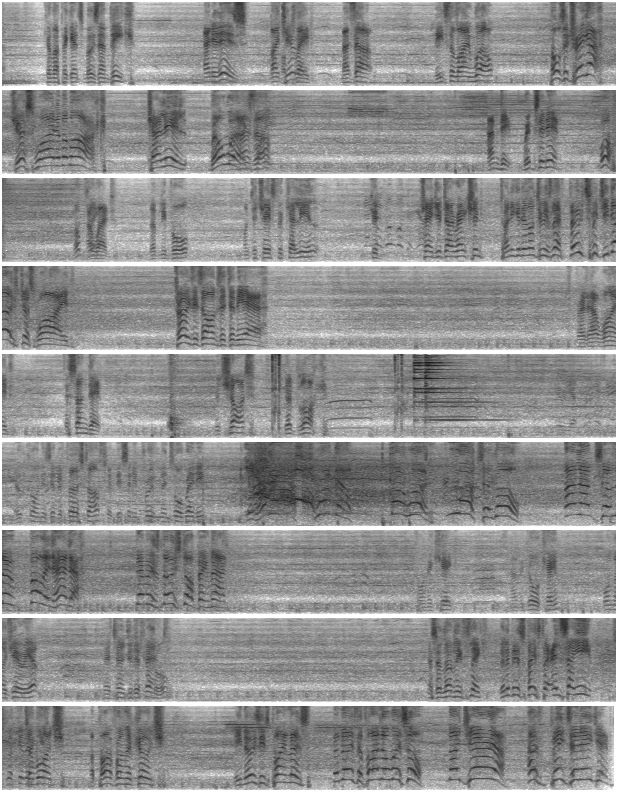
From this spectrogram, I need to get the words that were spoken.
Nigeria come up against Mozambique. And it is Nigeria. Played. Nazar leads the line well. Pulls the trigger. Just wide of the mark. Khalil, well worked. Nazar. Andy whips it in. Whoa. Well Awad. Lovely ball. On to chase for Khalil. Good change of direction. Trying to get it onto his left boots, which he does, just wide. Throws his arms into the air. Spread out wide to Sunday. Good shot, good block. No corners in the first half, so this is an improvement already. Good header! One now! My word! What a goal! An absolute bullet header! There was no stopping that. Corner kick. Now the goal came for Nigeria. Their turn to defend. Control. That's a lovely flick. A little bit of space for El Said. Look at the watch. Apart from the coach, he knows it's pointless. But there's the final whistle. Nigeria has beaten Egypt.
